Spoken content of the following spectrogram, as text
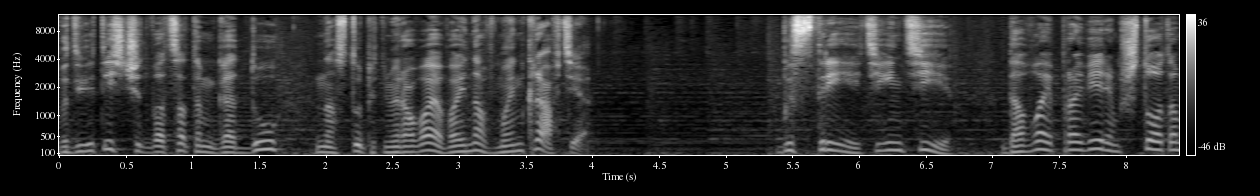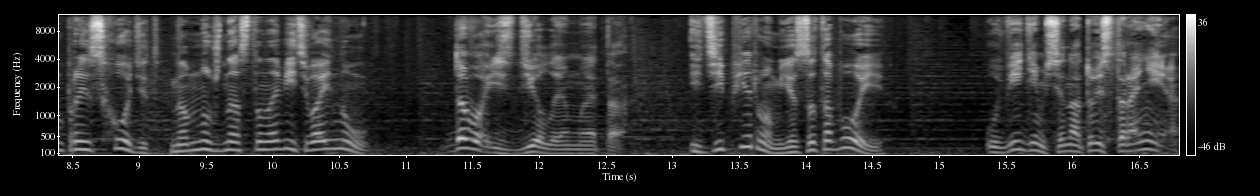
В 2020 году наступит мировая война в Майнкрафте. Быстрее, TNT! Давай проверим, что там происходит. Нам нужно остановить войну. Давай сделаем это. Иди первым, я за тобой. Увидимся на той стороне.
